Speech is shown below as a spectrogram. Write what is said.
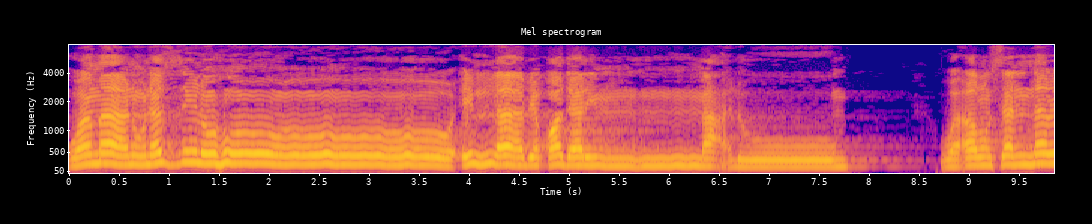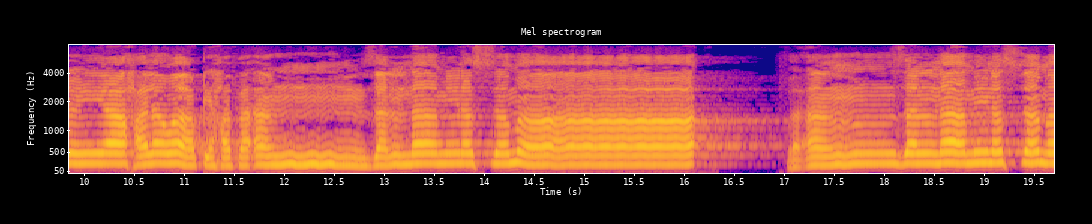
وما ننزله إلا بقدر معلوم وأرسلنا الرياح لواقح فأنزلنا من السماء فأنزلنا من السماء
